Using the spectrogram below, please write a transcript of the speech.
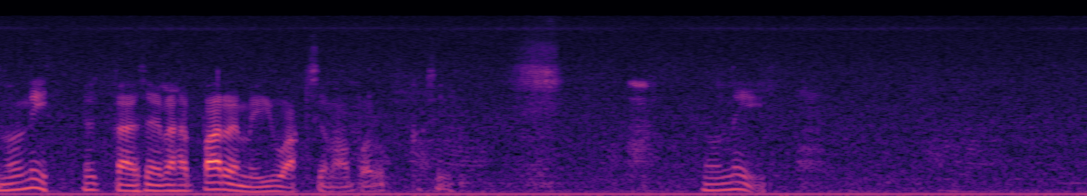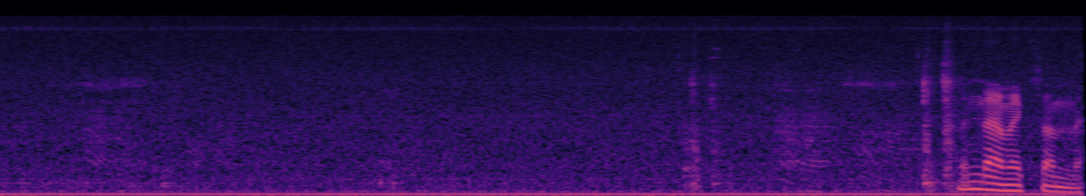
No niin, nyt pääsee vähän paremmin juoksemaan porukka siinä. No niin. Mennään me tänne.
